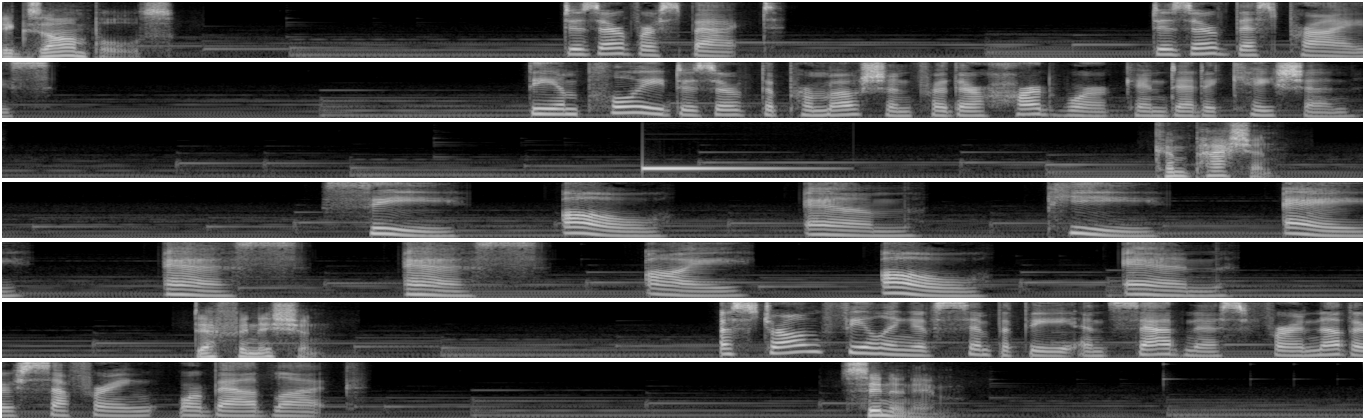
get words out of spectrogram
Examples Deserve respect. Deserve this prize. The employee deserved the promotion for their hard work and dedication. Compassion C O M P A S S I O N. Definition. A strong feeling of sympathy and sadness for another's suffering or bad luck. Synonym.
